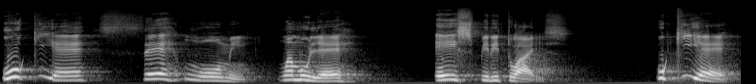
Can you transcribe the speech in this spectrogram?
o que é ser um homem, uma mulher espirituais. O que é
